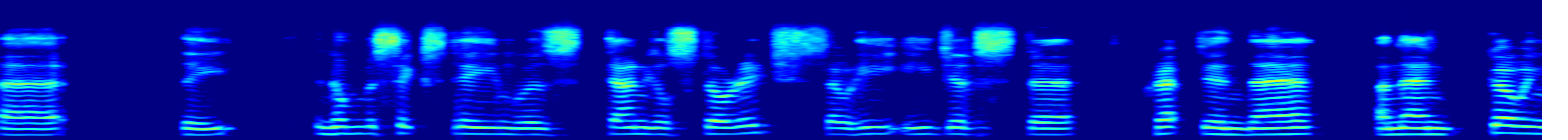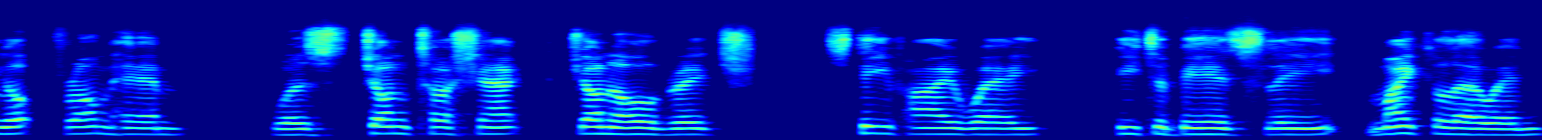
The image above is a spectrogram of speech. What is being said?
uh, the number 16 was Daniel Sturridge. So he, he just uh, crept in there. And then going up from him was John Toshack, John Aldridge, Steve Heighway, Peter Beardsley, Michael Owen.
